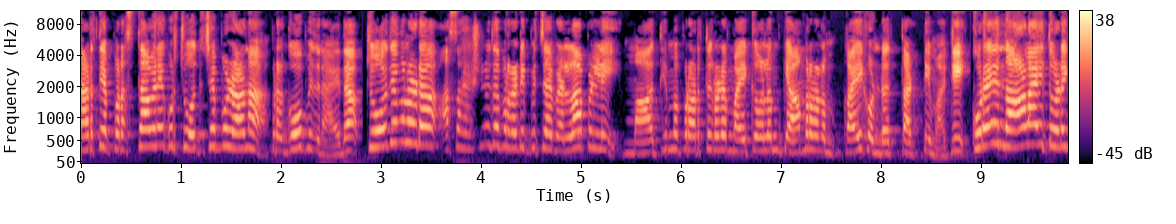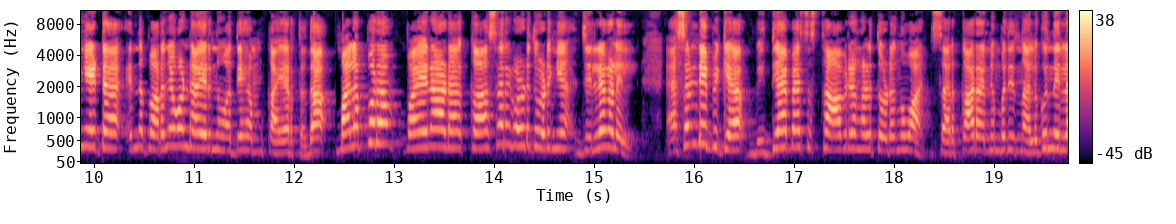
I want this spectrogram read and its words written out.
നടത്തിയ പ്രസ്താവനയെ കുറിച്ച് ചോദിച്ചപ്പോഴാണ് പ്രകോപിതനായത്. ചോദ്യങ്ങളോട് അസഹിഷ്ണുത പ്രകടിപ്പിച്ച വെള്ളാപ്പള്ളി മാധ്യമ പ്രവർത്തകരുടെ മൈക്കുകളും ക്യാമറകളും കൈകൊണ്ട് തട്ടിമാറ്റി. കുറെ നാളായി തുടങ്ങിയിട്ട് എന്ന് പറഞ്ഞുകൊണ്ടായിരുന്നു അദ്ദേഹം കയർത്തത്. മലപ്പുറം വയനാട് കാസർഗോഡ് തുടങ്ങിയ ജില്ലകളിൽ എസ് എൻ ഡി പിക്ക് വിദ്യാഭ്യാസ സ്ഥാപനങ്ങൾ തുടങ്ങുവാൻ സർക്കാർ അനുമതി നൽകുന്നില്ല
